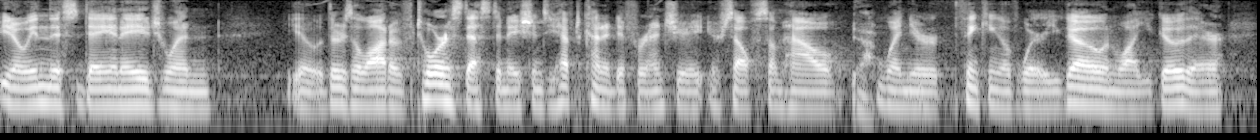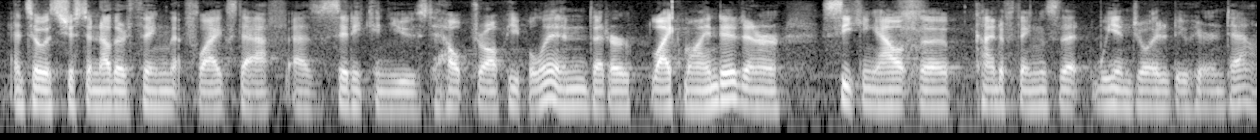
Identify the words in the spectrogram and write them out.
you know, in this day and age when, you know, there's a lot of tourist destinations, you have to kind of differentiate yourself somehow Yeah. when you're thinking of where you go and why you go there. And so it's just another thing that Flagstaff as a city can use to help draw people in that are like minded and are seeking out the kind of things that we enjoy to do here in town.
